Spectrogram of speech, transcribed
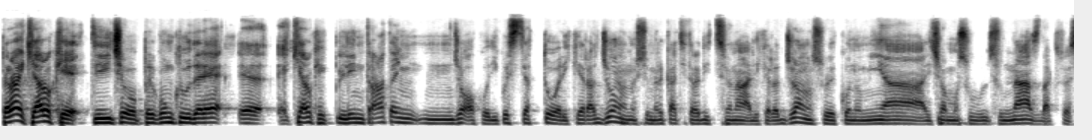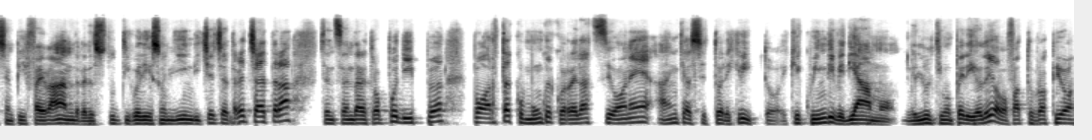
però è chiaro che, ti dicevo per concludere, eh, è chiaro che l'entrata in, in, gioco di questi attori che ragionano sui mercati tradizionali, che ragionano sull'economia, diciamo sul, sul Nasdaq, su S&P 500, su tutti quelli che sono gli indici, eccetera, eccetera, senza andare troppo deep, porta comunque correlazione anche al settore cripto. E che quindi vediamo nell'ultimo periodo, io ho fatto proprio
